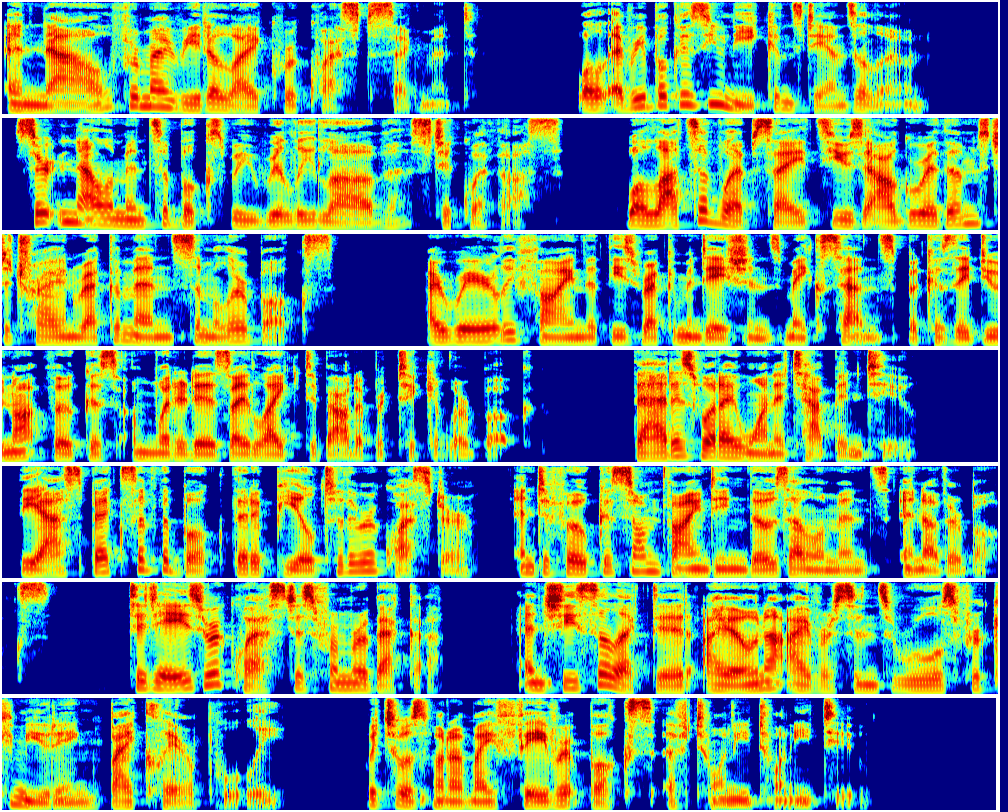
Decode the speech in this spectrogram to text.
And now for my read alike request segment. While every book is unique and stands alone, certain elements of books we really love stick with us. While lots of websites use algorithms to try and recommend similar books, I rarely find that these recommendations make sense because they do not focus on what it is I liked about a particular book. That is what I want to tap into the aspects of the book that appeal to the requester and to focus on finding those elements in other books. Today's request is from Rebecca, and she selected Iona Iverson's Rules for Commuting by Clare Pooley, which was one of my favorite books of 2022.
